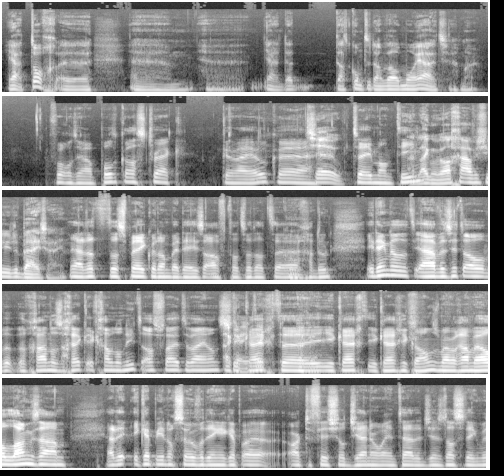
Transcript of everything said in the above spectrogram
ja, toch, eh, ehm, eh, ja, dat, dat komt er dan wel mooi uit, zeg maar. Volgend jaar podcast track. Kunnen wij ook eh Zo. twee man team. het lijkt me wel gaaf als jullie erbij zijn. Ja, dat, dat spreken we dan bij deze af, dat we dat eh, Cool. gaan doen. Ik denk dat het, ja, we zitten al, we, we gaan als een gek. Ik ga hem nog niet afsluiten, Wijnand. Dus Oké, je, krijgt, eh, je, krijgt, je krijgt je kans, maar we gaan wel langzaam... Ja, ik heb hier nog zoveel dingen. Ik heb artificial general intelligence, dat soort dingen. We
